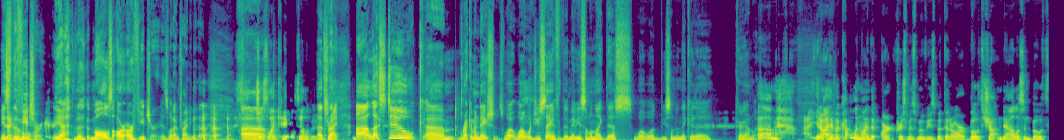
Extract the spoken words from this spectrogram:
it's Deck the, the future. Yeah, the malls are our future, is what I'm trying to get at. just like cable television. Uh, That's right. Uh, let's do um, recommendations. What What would you say if maybe someone like this? What would be something they could uh, carry on with? Um, I, you know, I have a couple in mind that aren't Christmas movies, but that are both shot in Dallas and both,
